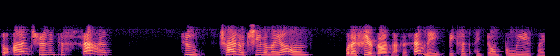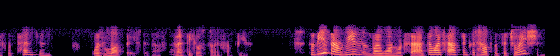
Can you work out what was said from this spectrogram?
So I'm choosing to fast to try to achieve on my own what I fear God's not going to send me because I don't believe my repentance was love based enough. And I think it was coming from fear. So these are reasons why one would fast and why fasting could help the situation.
